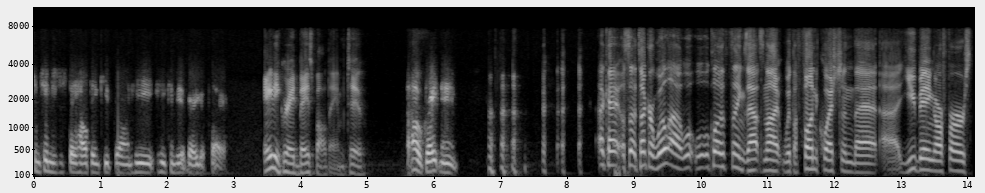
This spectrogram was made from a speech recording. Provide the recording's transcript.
continues to stay healthy and keep growing, he he can be a very good player. 80 grade baseball name too. Oh, great name. okay, so Tucker, we'll, uh, we'll we'll close things out tonight with a fun question that uh, you being our first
